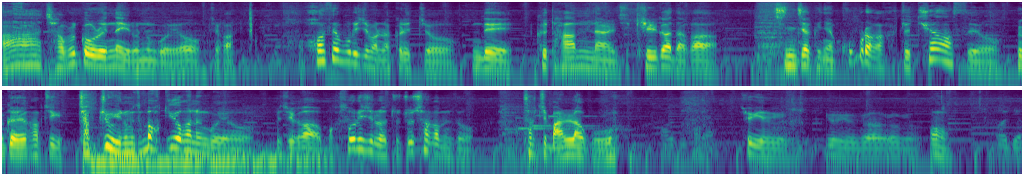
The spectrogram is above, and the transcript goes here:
아 잡을 걸 그랬나 이러는 거예요. 제가 허세 부리지 말라 그랬죠. 근데 그 다음날 이제 길 가다가 진짜 그냥 코브라가 갑자기 튀어나왔어요. 그러니까 얘가 갑자기 잡죠 이러면서 막 뛰어가는 거예요. 그래서 제가 막 소리 질렀죠 쫓아가면서 잡지 말라고. 어디서요? 저기 여기 여기 여기 여기. 어 어디요?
